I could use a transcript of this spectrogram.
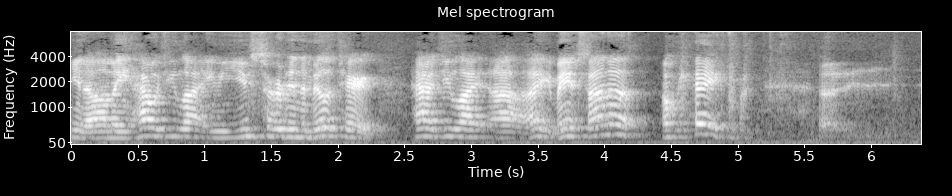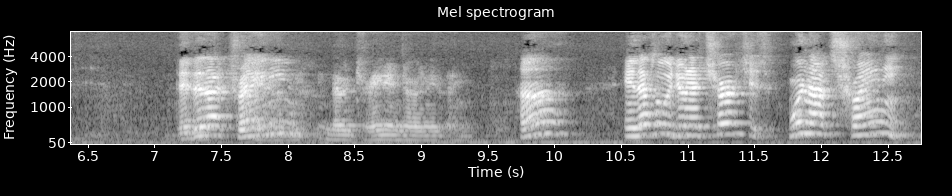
You know, I mean, how would you like? I mean, you served in the military. How would you like? Uh, hey, man, sign up. Okay. Uh, did they not train you? No training or anything. Huh? And that's what we do in our churches. We're not training.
